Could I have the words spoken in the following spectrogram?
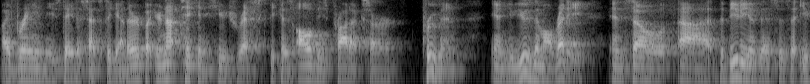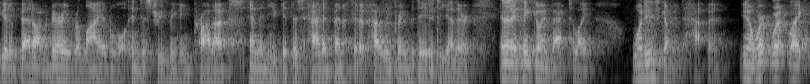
by bringing these data sets together, but you're not taking a huge risk because all of these products are proven and you use them already. And so uh, the beauty of this is that you get a bet on very reliable industry leading products, and then you get this added benefit of how do we bring the data together. And then I think going back to like, what is going to happen? You know, we're, we're like,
